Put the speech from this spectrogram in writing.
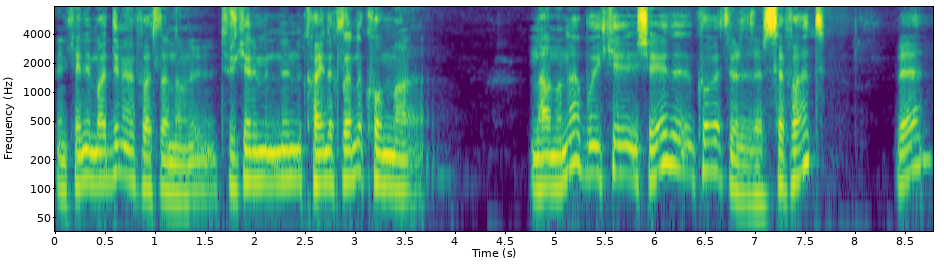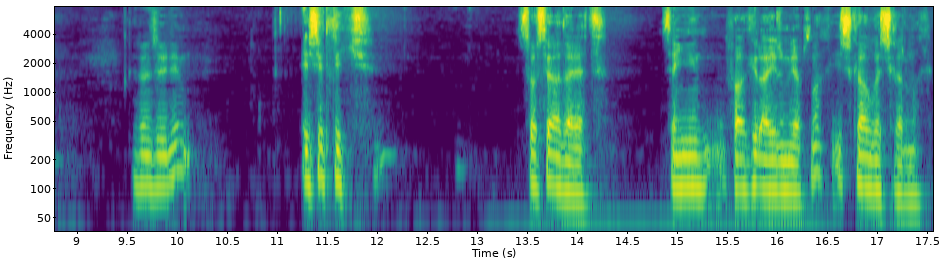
Yani kendi maddi menfaatlerine, Türkiye'nin kaynaklarına konma namına bu iki şeye de kuvvet verdiler. Sefahat ve efendim söyleyeyim eşitlik, sosyal adalet, zengin fakir ayrımı yapmak, iç kavga çıkarmak.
